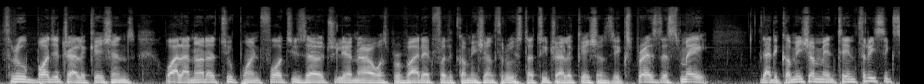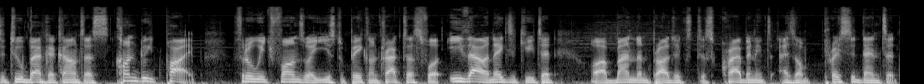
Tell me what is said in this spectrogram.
through budgetary allocations, while another 2.420 trillion naira was provided for the commission through statutory allocations. He expressed dismay that the commission maintained 362 bank accounts as conduit pipe through which funds were used to pay contractors for either unexecuted or abandoned projects, describing it as unprecedented.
